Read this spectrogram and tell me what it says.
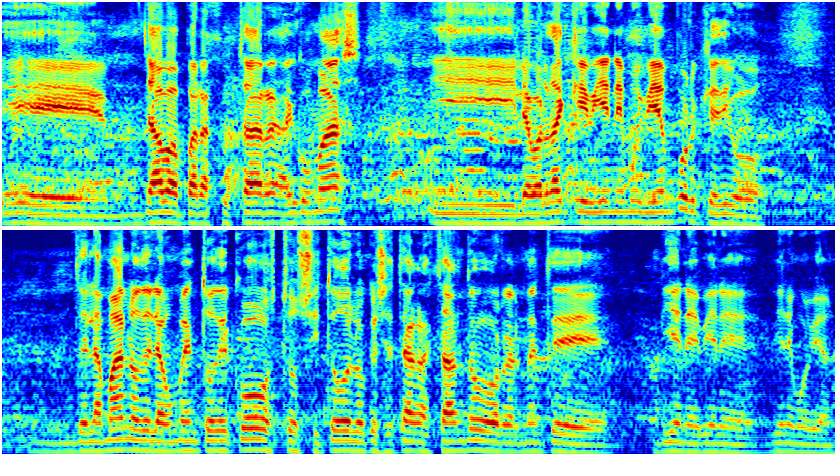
eh, daba para ajustar algo más y la verdad que viene muy bien porque digo, de la mano del aumento de costos y todo lo que se está gastando realmente viene, viene, viene muy bien.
